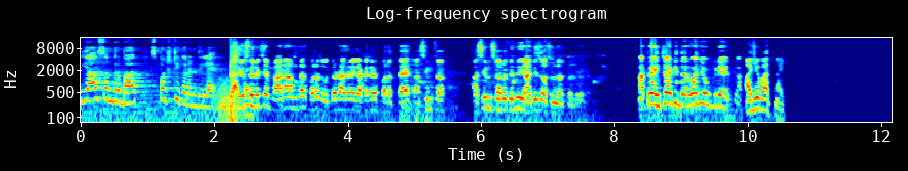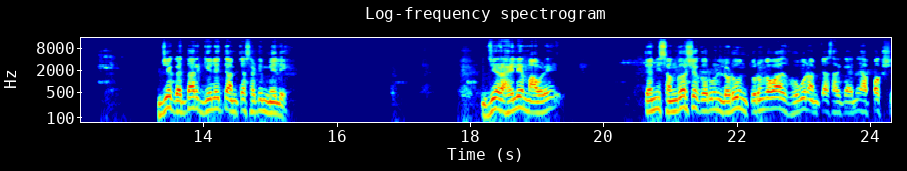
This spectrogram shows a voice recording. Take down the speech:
या संदर्भात स्पष्टीकरण दिलंय. शिवसेनेचे बारा आमदार परत उद्धव ठाकरे गटाकडे परत आहेत. असीम असीम सर्व त्यांनी यादीच वाचून दाखवली. होती. मात्र यांच्यासाठी दरवाजे उघडे आहेत का? अजिबात नाही. जे गद्दार गेले ते आमच्यासाठी मेले. जे राहिले मावळे त्यांनी संघर्ष करून लढून तुरुंगवास भोगून आमच्यासारख्याने हा पक्ष.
